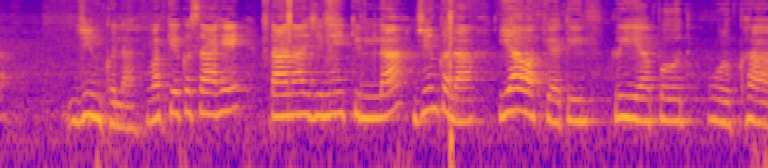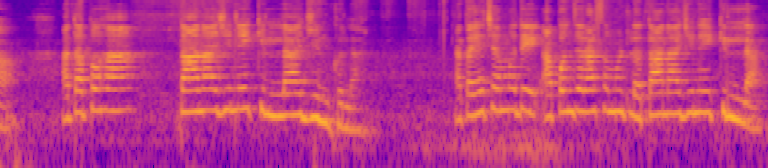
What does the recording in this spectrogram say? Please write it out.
जिंकला. वाक्य कसं आहे? तानाजीने किल्ला जिंकला. या वाक्यातील क्रियापद ओळखा. आता पहा तानाजीने किल्ला जिंकला. आता ह्याच्यामध्ये आपण जर असं म्हटलं तानाजीने किल्ला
